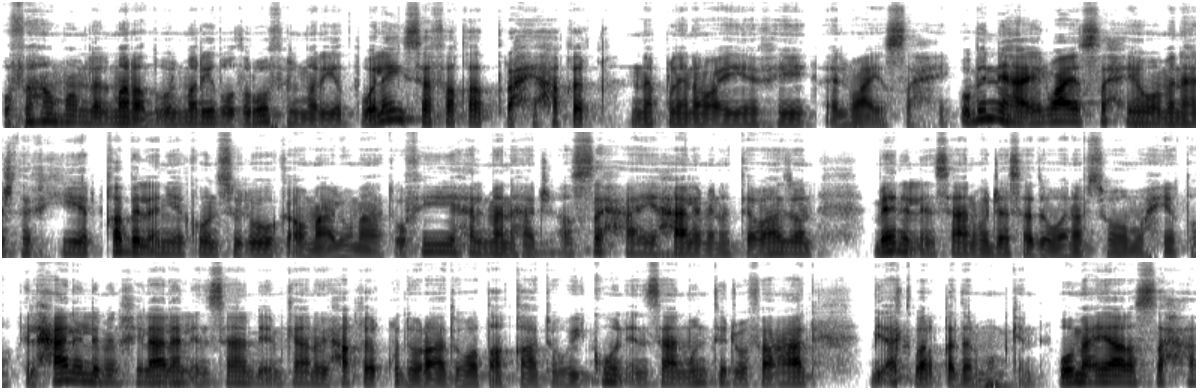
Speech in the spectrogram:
وفهمهم للمرض والمريض وظروف المريض وليس فقط راح يحقق نقلة نوعية في الوعي الصحي. وبالنهاية الوعي الصحي هو منهج تفكير قبل أن يكون سلوك أو معلومات. وفي هالمنهج الصحة هي حالة من التوازن بين الإنسان وجسده ونفسه ومحيطه. الحالة اللي من خلالها الإنسان بإمكانه يحقق قدراته وطاقاته ويكون إنسان منتج وفعال بأكبر قدر ممكن. ومعيار الصحة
